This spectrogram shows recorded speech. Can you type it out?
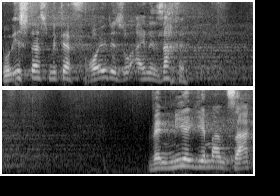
Nun ist das mit der Freude so eine Sache. Wenn mir jemand sagt,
